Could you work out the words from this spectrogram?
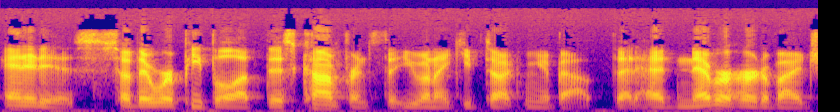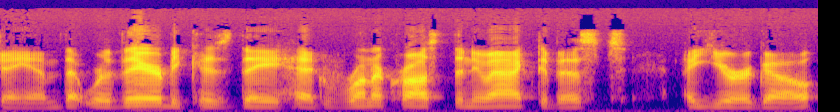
And it is. So there were people at this conference that you and I keep talking about that had never heard of IJM that were there because they had run across the new activist a year ago.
